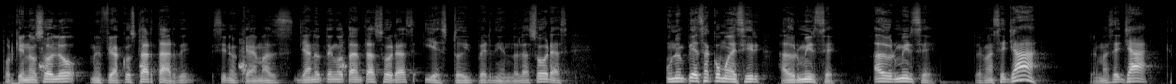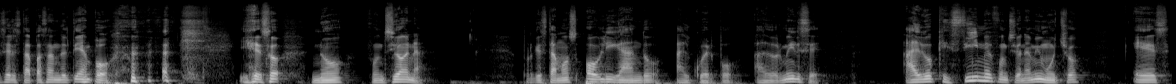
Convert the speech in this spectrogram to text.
Porque no solo me fui a acostar tarde, sino que además ya no tengo tantas horas y estoy perdiendo las horas. Uno empieza como a decir, a dormirse, a dormirse, duérmase ya, duérmase ya, que se le está pasando el tiempo. y eso no funciona, porque estamos obligando al cuerpo a dormirse. Algo que sí me funciona a mí mucho es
